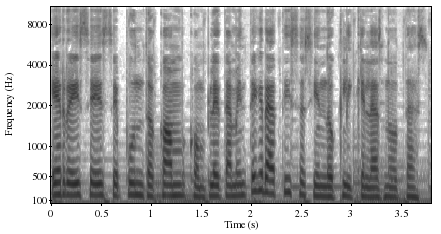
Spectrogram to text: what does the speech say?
rss.com completamente gratis haciendo clic en las notas.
